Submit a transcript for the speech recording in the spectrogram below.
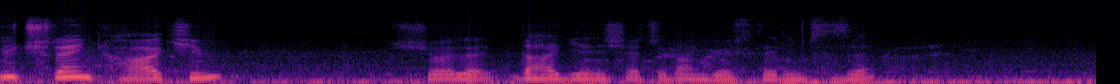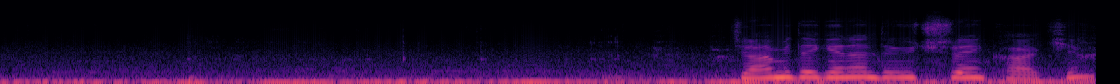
Üç renk hakim. Şöyle daha geniş açıdan göstereyim size. Camide genelde üç renk hakim.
